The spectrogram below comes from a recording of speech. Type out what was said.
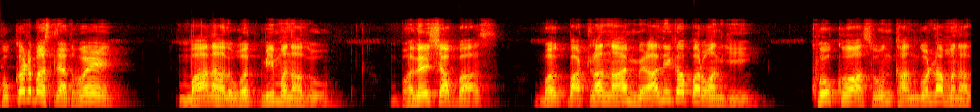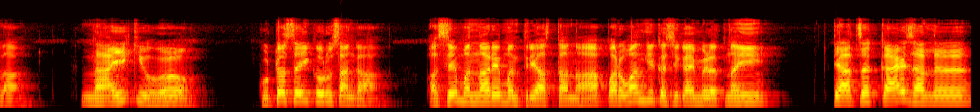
फुकट बसल्यात होय. मान हलवत मी म्हणालो भले शाब्बास मग पाटलांना मिळाली का परवानगी? खो खो असून खानगोंडा म्हणाला नाही की हो. कुठं सही करू सांगा असे म्हणणारे मंत्री असताना परवानगी कशी काय मिळत नाही? त्याचं काय झालं?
